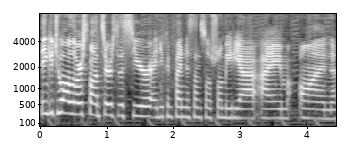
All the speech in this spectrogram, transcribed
Thank you to all of our sponsors this year, and you can find us on social media. I'm on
